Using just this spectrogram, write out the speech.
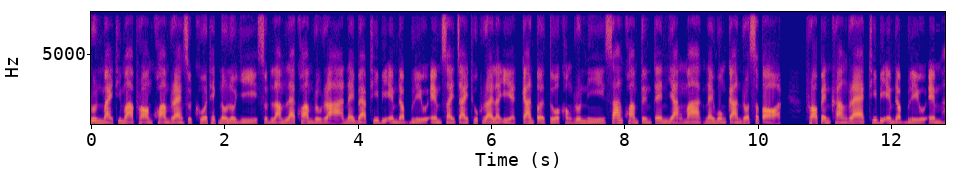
รุ่นใหม่ที่มาพร้อมความแรงสุดขั้วเทคโนโลยีสุดล้ำและความหรูหราในแบบที่ BMW M ใส่ใจทุกรายละเอียด การเปิดตัวของรุ่นนี้สร้างความตื่นเต้นอย่างมากในวงการรถสปอร์ต เพราะเป็นครั้งแรกที่ BMW M5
